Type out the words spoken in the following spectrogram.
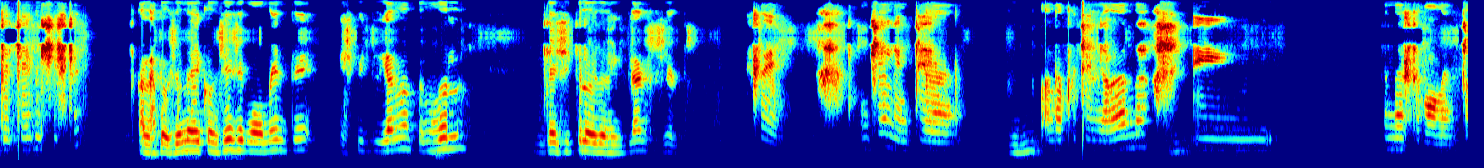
¿De qué dijiste? A las porciones de conciencia como mente, espíritu y alma, ¿podemos verlo? Ya hiciste lo de los implantes, ¿cierto? Sí. Ya limpié a la pequeña banda y en este momento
